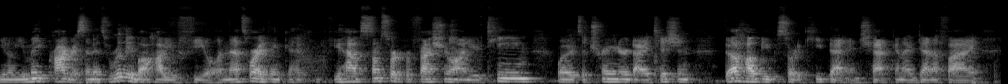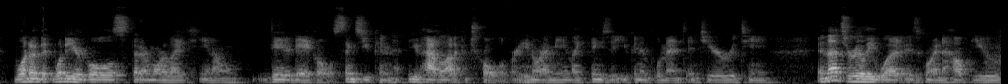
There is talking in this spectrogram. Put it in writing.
you know you make progress and it's really about how you feel. And that's where i think if you have some sort of professional on your team whether it's a trainer dietitian they'll help you sort of keep that in check and identify what are the what are your goals that are more like you know day-to-day goals things you can you have a lot of control over you know what i mean? Like things that you can implement into your routine. And that's really what is going to help you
